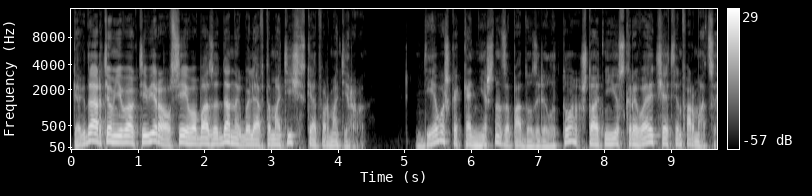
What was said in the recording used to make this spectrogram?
Когда Артем его активировал, все его базы данных были автоматически отформатированы. Девушка, конечно, заподозрила то, что от нее скрывает часть информации,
